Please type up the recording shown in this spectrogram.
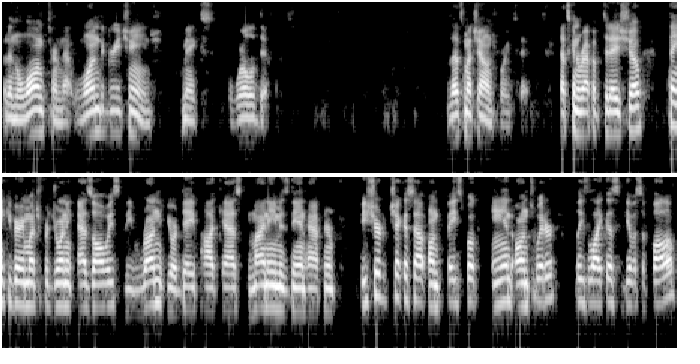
But in the long term, that one degree change makes a world of difference. So that's my challenge for you today. That's going to wrap up today's show. Thank you very much for joining, as always, the Run Your Day podcast. My name is Dan Hafner. Be sure to check us out on Facebook and on Twitter. Please like us, give us a follow.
